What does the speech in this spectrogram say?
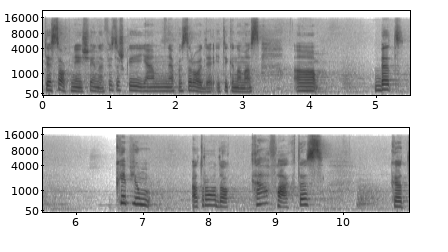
tiesiog neišeina fiziškai, jam nepasirodė įtikinamas. Bet kaip jums atrodo, ką faktas, kad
